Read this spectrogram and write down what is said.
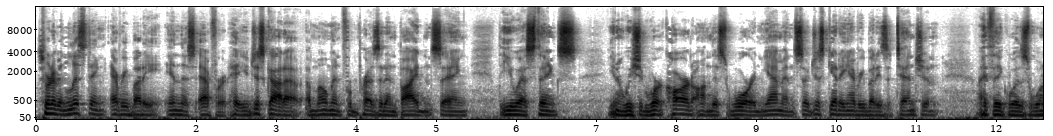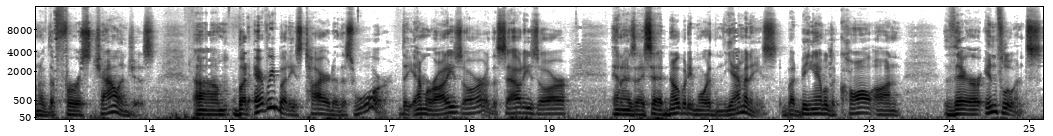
sort of enlisting everybody in this effort. Hey, you just got a, a moment from President Biden saying the U.S. thinks, you know, we should work hard on this war in Yemen. So just getting everybody's attention, I think, was one of the first challenges. Um, but everybody's tired of this war. The Emiratis are, the Saudis are, and as I said, nobody more than the Yemenis, but being able to call on their influence.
